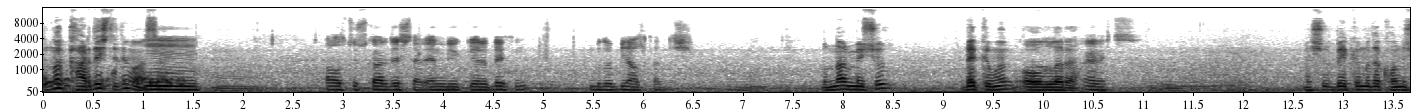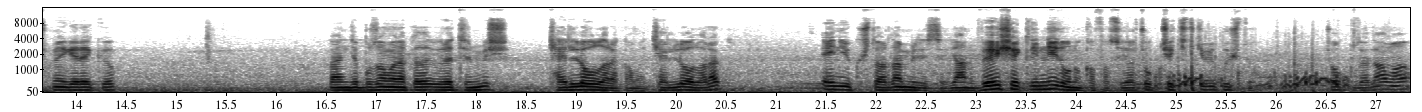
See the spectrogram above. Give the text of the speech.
Bunlar kardeşti değil mi Hasan? Hmm. Alt üst kardeşler. En büyükleri Beckham. Bu da bir alt kardeş. Bunlar meşhur Beckham'ın oğulları. Evet. Meşhur Beckham'ı da konuşmaya gerek yok. Bence bu zamana kadar üretilmiş kelle olarak ama kelle olarak en iyi kuşlardan birisi. Yani V şeklindeydi onun kafası ya. Çok çekiç gibi kuştu. Çok güzel ama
